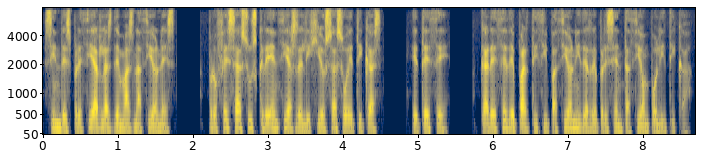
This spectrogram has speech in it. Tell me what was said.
sin despreciar las demás naciones, profesa sus creencias religiosas o éticas, etc., carece de participación y de representación política.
